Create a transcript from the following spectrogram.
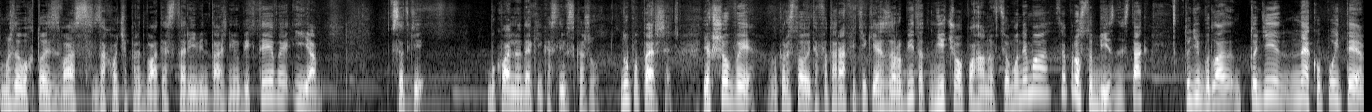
можливо, хтось з вас захоче придбати старі вінтажні об'єктиви, і я все-таки буквально декілька слів скажу. Ну, по-перше, якщо ви використовуєте фотографії тільки як заробіток, нічого поганого в цьому нема, це просто бізнес. Так? Тоді, будь ласка, тоді не купуйте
